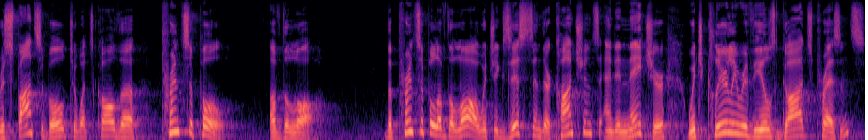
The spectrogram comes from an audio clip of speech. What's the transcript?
responsible to what's called the principle of the law. The principle of the law which exists in their conscience and in nature, which clearly reveals God's presence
